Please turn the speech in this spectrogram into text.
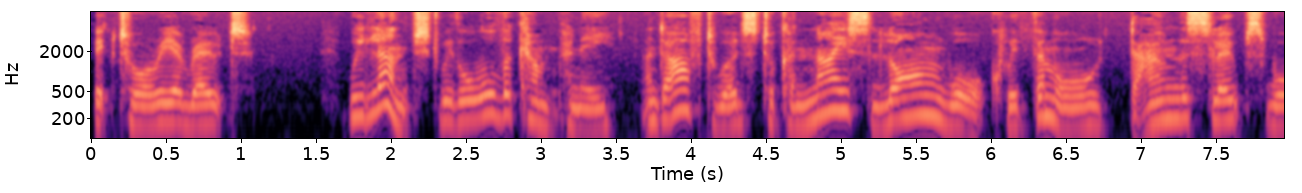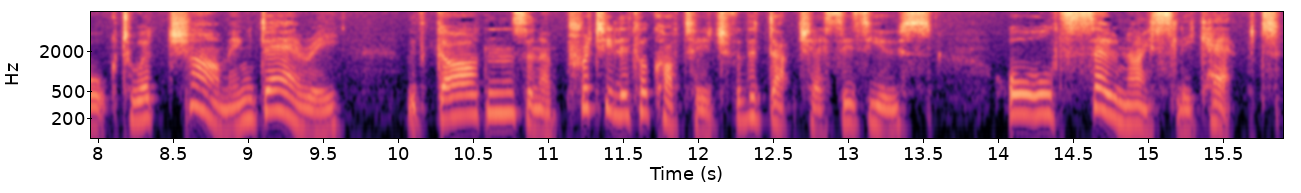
Victoria wrote, We lunched with all the company and afterwards took a nice long walk with them all down the slopes walk to a charming dairy with gardens and a pretty little cottage for the Duchess's use, all so nicely kept.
